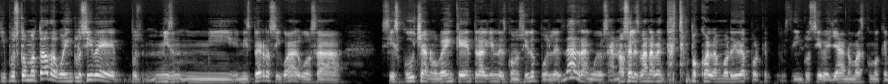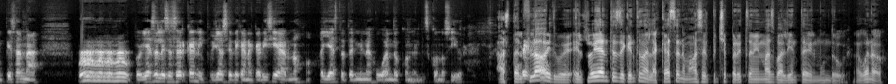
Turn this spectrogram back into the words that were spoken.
y pues como todo, güey, inclusive pues mis, mi- mis perros igual, güey, o sea, si escuchan o ven que entra alguien desconocido, pues les ladran, güey, o sea, no se les van a aventar tampoco a la mordida porque pues, inclusive ya nomás como que empiezan a... Pero ya se les acercan y pues ya se dejan acariciar, ¿no? Ya hasta terminan jugando con el desconocido. Hasta el. Floyd, güey. El Floyd antes de que entren a la casa, nomás es el pinche perrito también más valiente del mundo, güey. Ah, Bueno,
